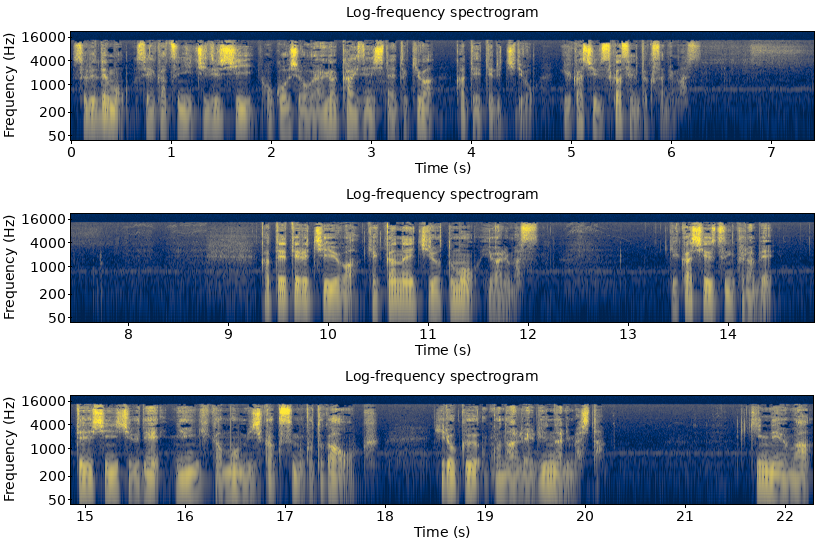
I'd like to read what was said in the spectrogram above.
それでも生活に著しい歩行障害が改善しないときはカテーテル治療外科手術が選択されます。カテーテル治療は血管内治療とも言われます。外科手術に比べ低侵襲で入院期間も短く済むことが多く広く行われるようになりました。近年は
